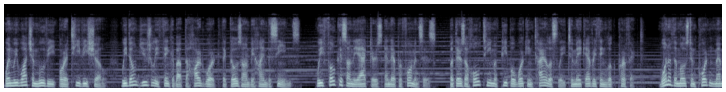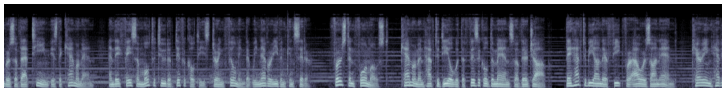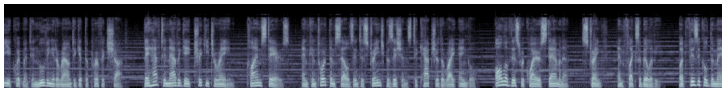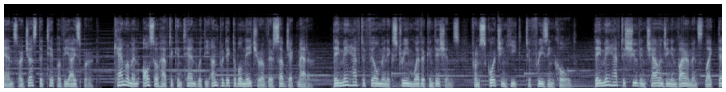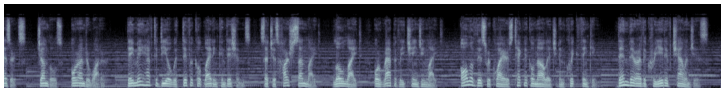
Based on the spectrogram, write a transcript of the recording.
When we watch a movie or a TV show, we don't usually think about the hard work that goes on behind the scenes. We focus on the actors and their performances, but there's a whole team of people working tirelessly to make everything look perfect. One of the most important members of that team is the cameraman, and they face a multitude of difficulties during filming that we never even consider. First and foremost, cameramen have to deal with the physical demands of their job. They have to be on their feet for hours on end, carrying heavy equipment and moving it around to get the perfect shot. They have to navigate tricky terrain, climb stairs, and contort themselves into strange positions to capture the right angle. All of this requires stamina, strength, and flexibility. But physical demands are just the tip of the iceberg. Cameramen also have to contend with the unpredictable nature of their subject matter. They may have to film in extreme weather conditions, from scorching heat to freezing cold. They may have to shoot in challenging environments like deserts, jungles, or underwater. They may have to deal with difficult lighting conditions, such as harsh sunlight, low light, or rapidly changing light. All of this requires technical knowledge and quick thinking. Then there are the creative challenges.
